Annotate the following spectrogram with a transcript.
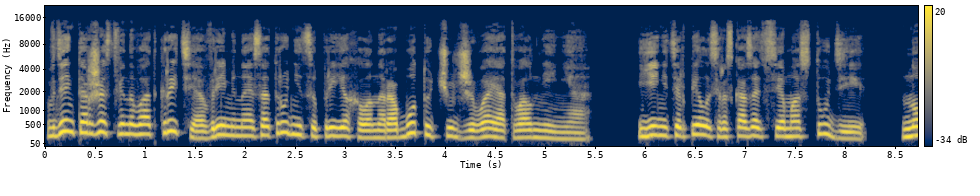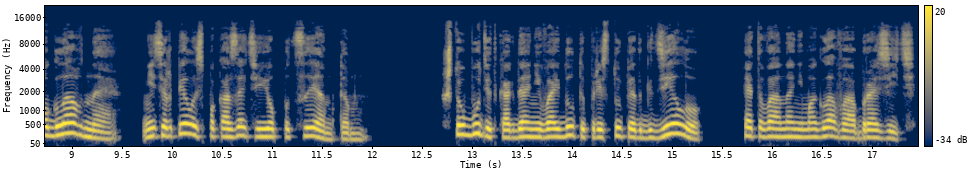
В день торжественного открытия временная сотрудница приехала на работу, чуть живая от волнения. Ей не терпелось рассказать всем о студии, но главное не терпелось показать ее пациентам. Что будет, когда они войдут и приступят к делу, этого она не могла вообразить.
